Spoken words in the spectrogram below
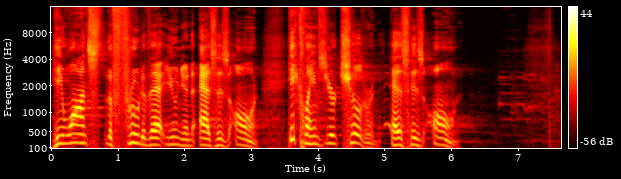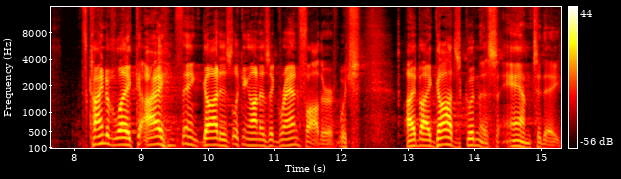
He wants the fruit of that union as his own. He claims your children as his own. It's kind of like I think God is looking on as a grandfather, which I, by God's goodness, am today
